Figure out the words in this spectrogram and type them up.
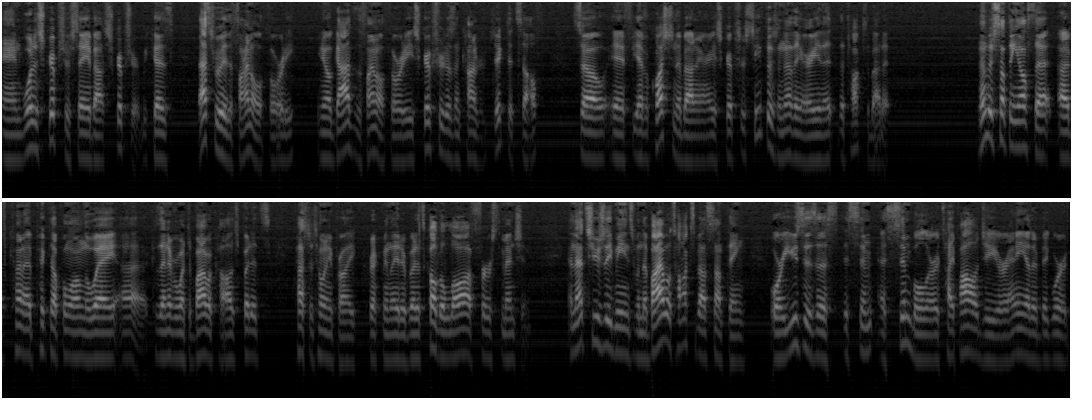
And what does Scripture say about Scripture? Because that's really the final authority. You know, God's the final authority. Scripture doesn't contradict itself. So if you have a question about an area of Scripture, see if there's another area that, that talks about it. Then there's something else that I've kind of picked up along the way because uh, I never went to Bible college, but it's Pastor Tony probably correct me later, but it's called the law of first mention, and that usually means when the Bible talks about something or uses a, a, sim, a symbol or a typology or any other big word,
